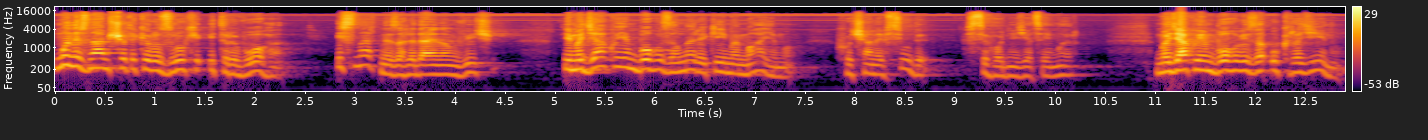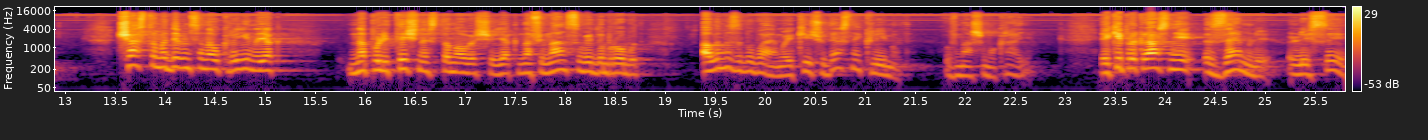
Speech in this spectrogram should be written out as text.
Ми не знаємо, що таке розрухи і тривога, і смерть не заглядає нам в вічі. І ми дякуємо Богу за мир, який ми маємо, хоча не всюди сьогодні є цей мир. Ми дякуємо Богові за Україну. Часто ми дивимося на Україну як на політичне становище, як на фінансовий добробут, але ми забуваємо, який чудесний клімат в нашому краї, які прекрасні землі, ліси,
